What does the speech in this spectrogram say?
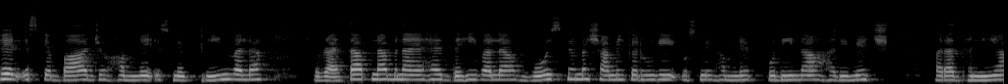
फिर इसके बाद जो हमने इसमें ग्रीन वाला रायता अपना बनाया है, दही वाला, वो इसमें मैं शामिल करूँगी, उसमें हमने पुदीना, हरी मिर्च हरा धनिया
